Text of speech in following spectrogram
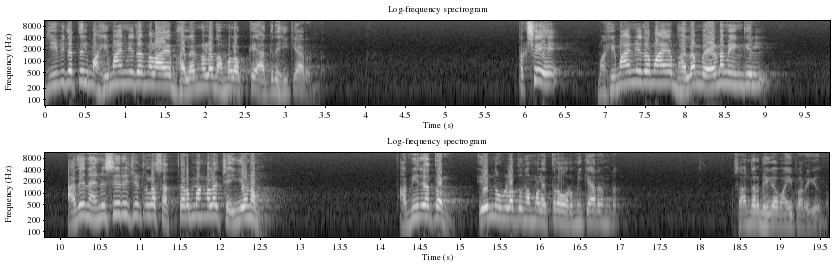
ജീവിതത്തിൽ മഹിമാന്വിതങ്ങളായ ഫലങ്ങളെ നമ്മളൊക്കെ ആഗ്രഹിക്കാറുണ്ട്. പക്ഷേ മഹിമാന്വിതമായ ഫലം വേണമെങ്കിൽ അതിനനുസരിച്ചിട്ടുള്ള സത്കർമ്മങ്ങളെ ചെയ്യണം. അവിരതം എന്നുള്ളത് നമ്മൾ എത്ര ഓർമ്മിക്കാറുണ്ട്? സാന്ദർഭികമായി പറയുന്നു.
